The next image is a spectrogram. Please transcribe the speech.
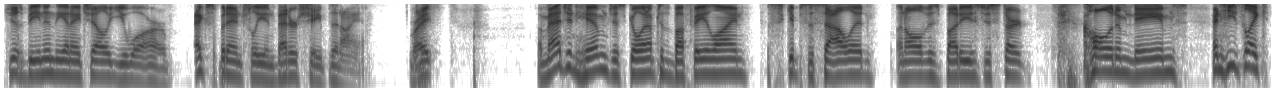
just being in the NHL, you are exponentially in better shape than I am, right? Imagine him just going up to the buffet line, skips a salad, and all of his buddies just start calling him names. And he's like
